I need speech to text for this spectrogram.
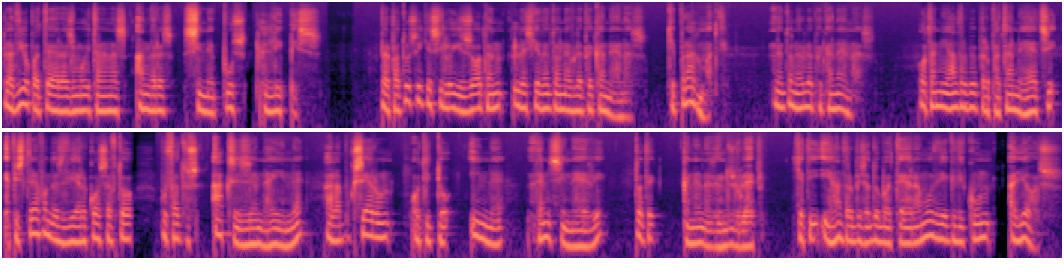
Δηλαδή ο πατέρας μου ήταν ένας άνδρας συνεπούς λύπης. Περπατούσε και συλλογιζόταν λες και δεν τον έβλεπε κανένας. Και πράγματι δεν τον έβλεπε κανένας. Όταν οι άνθρωποι περπατάνε έτσι, επιστρέφοντας διαρκώς αυτό που θα τους άξιζε να είναι, αλλά που ξέρουν ότι το είναι δεν συνέβη, τότε κανένας δεν τους βλέπει. Γιατί οι άνθρωποι σαν τον πατέρα μου διεκδικούν αλλιώς,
